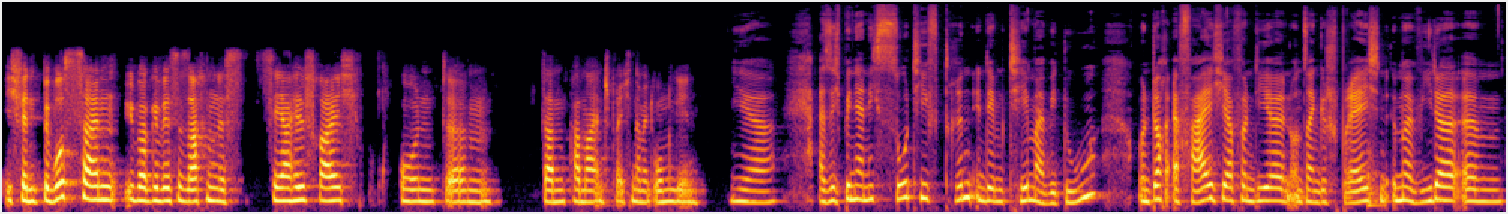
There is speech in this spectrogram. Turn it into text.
ich finde, Bewusstsein über gewisse Sachen ist sehr hilfreich und ähm, dann kann man entsprechend damit umgehen. Ja, also ich bin ja nicht so tief drin in dem Thema wie du und doch erfahre ich ja von dir in unseren Gesprächen immer wieder ähm,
